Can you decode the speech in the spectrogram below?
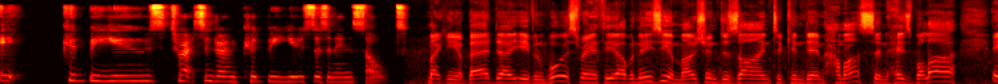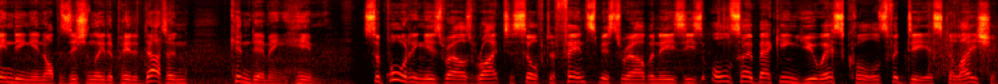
it could be used, Tourette syndrome could be used as an insult. Making a bad day even worse for Anthony Albanese, a motion designed to condemn Hamas and Hezbollah, ending in opposition leader Peter Dutton condemning him. Supporting Israel's right to self defence, Mr Albanese is also backing US calls for de escalation.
